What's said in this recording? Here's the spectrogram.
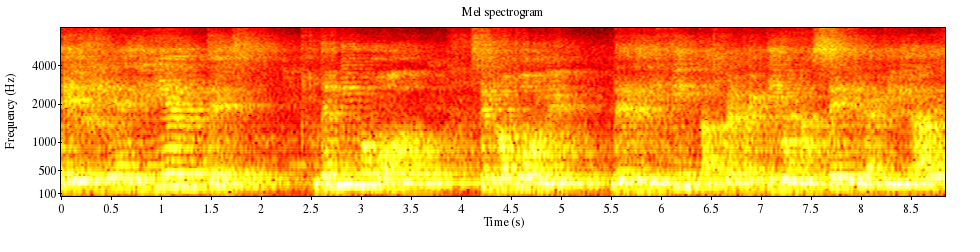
hirientes. Del mismo modo, se propone desde distintas perspectivas una serie de actividades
